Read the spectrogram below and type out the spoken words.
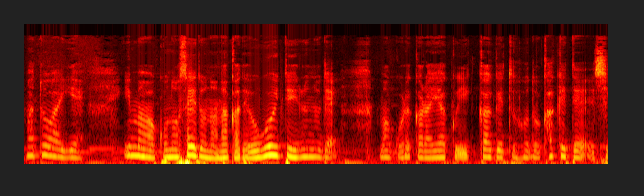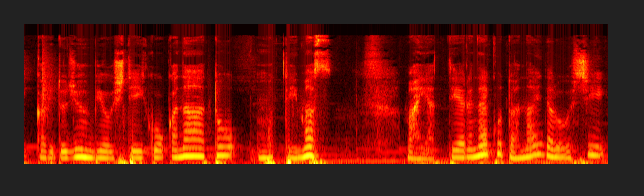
まあ、とはいえ今はこの制度の中で動いているので、まあ、これから約1ヶ月ほどかけてしっかりと準備をしていこうかなと思っています。まあやってやれないことはないだろうし、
